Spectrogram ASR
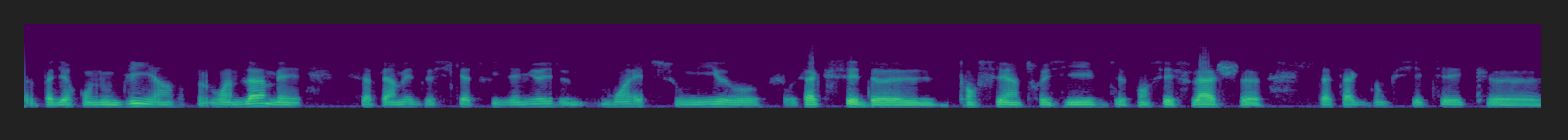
ne veut pas dire qu'on oublie, hein, loin de là, mais ça permet de cicatriser mieux et de moins être soumis aux, accès de pensées intrusives, de pensées flash, euh, d'attaques d'anxiété que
